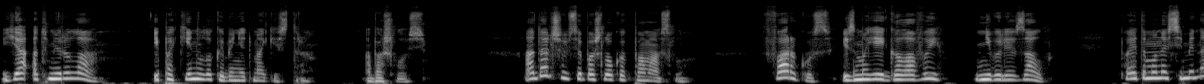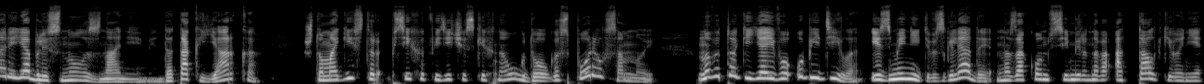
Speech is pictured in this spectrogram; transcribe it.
Я отмерла и покинула кабинет магистра. Обошлось. А дальше все пошло как по маслу. Фаргус из моей головы не вылезал. Поэтому на семинаре я блеснула знаниями. Да так ярко, что магистр психофизических наук долго спорил со мной, но в итоге я его убедила изменить взгляды на закон всемирного отталкивания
